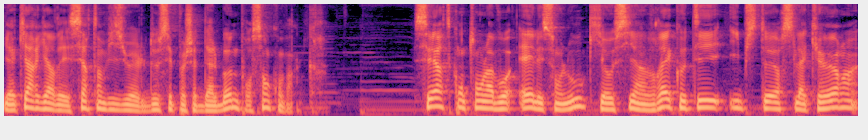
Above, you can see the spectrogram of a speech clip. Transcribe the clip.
Il y a qu'à regarder certains visuels de ses pochettes d'albums pour s'en convaincre. Certes, quand on la voit elle et son look, il y a aussi un vrai côté hipster slacker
